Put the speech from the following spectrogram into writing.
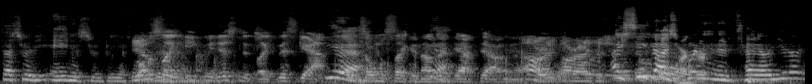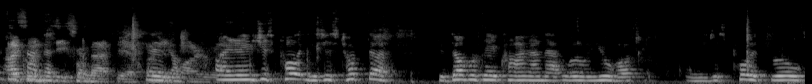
That's where the anus would be. if it Almost was like equidistant, like this gap. Yeah. It's almost like another Yeah. gap down. there. All right, all right, just. I see guys Marker. putting it in tail, you know, I that's not couldn't see from necessary. back there, so There I you just go. wanted to. All right, and you just pull it, you just hook the, the double Dacron on that little U-hook, and you just pull it through.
